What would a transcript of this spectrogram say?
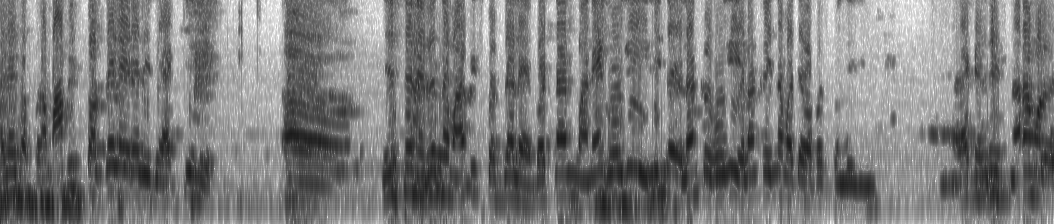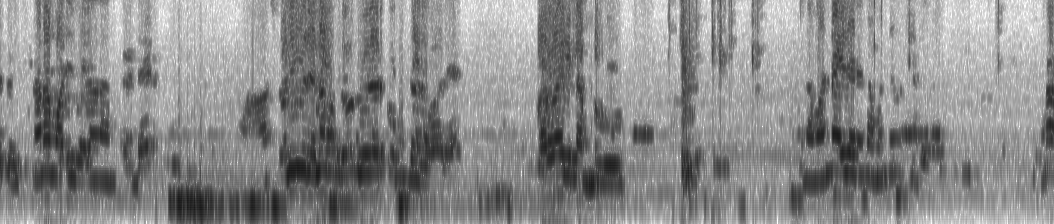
ಅದೇ ತಪ್ಪು. ನಮ್ಮ ಆಫೀಸ್ ಪಕ್ಕದಲ್ಲೇ ಇರೋದಿದೆ ಆಕ್ಚುಲಿ ಆ ದೇವಸ್ಥಾನ ಇರೋದು ನಮ್ಮ ಆಫೀಸ್ ಪಕ್ಕದಲ್ಲೇ ಬಟ್ ನಾನು ಮನೆಗೆ ಹೋಗಿ ಇಲ್ಲಿಂದ ಯಲಂಕ ಹೋಗಿ ಯಲಂಕದಿಂದ ಮತ್ತೆ ವಾಪಸ್ ಬಂದಿದ್ದೀನಿ. ಯಾಕಂದ್ರೆ ಸ್ನಾನ ಮಾಡ್ಬೇಕು ಸ್ನಾನ ಮಾಡಿ ಬರೋಣ ಅನ್ಕೊಂಡೆ. ಸ್ಥಳೀಯರೆಲ್ಲ ಇವರೆಲ್ಲ ಒಂದ್ ರೌಂಡ್ ಓಡಾಡ್ಕೊಂಡ್ ಬಂದಾರೆ ಅವರೇ ಪರವಾಗಿಲ್ಲ ಪ್ರಭು. ನಮ್ಮ ಅಣ್ಣ ಇದಾರೆ ನಮ್ಮ ಅಣ್ಣ ಹಾ.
